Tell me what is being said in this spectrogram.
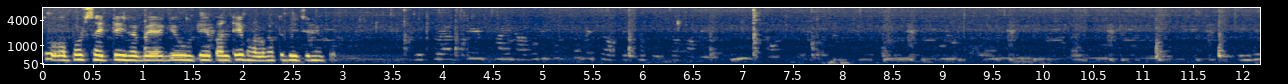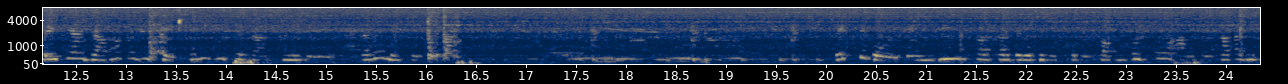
তো অপর সাইডটা এইভাবে আগে উল্টে পাল্টে ভালো মতো ভেজে নেব। বেনজিন সরকার বিরোধী বিক্ষোভের সংঘর্ষ আহত শতাধিক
